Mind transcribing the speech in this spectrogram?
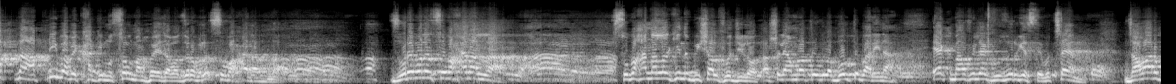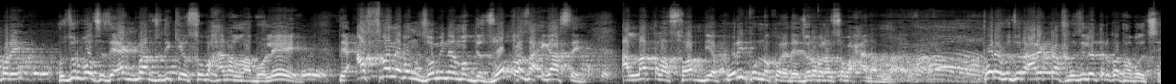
আপনা আপনি ভাবে খাঁটি মুসলমান হয়ে যাবা। জোরে বলেন, সুবহানাল্লাহ। জোরে বলেন সুবহানাল্লাহ। সুবহানাল্লাহ। কিন্তু বিশাল ফজিলত। আসলে আমরা তো এগুলো বলতে পারি না। এক মাহফিলে এক হুজুর গেছে বুঝছেন? যাওয়ার পরে হুজুর বলছে যে একবার যদি কেউ সুবহানাল্লাহ বলে আসমান এবং জমিনের মধ্যে যত জায়গা আছে আল্লাহ তালা সব দিয়ে পরিপূর্ণ করে দেয়। জোরে বলেন সুবহানাল্লাহ। পরে হুজুর আরেকটা ফজিলতের কথা বলছে।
